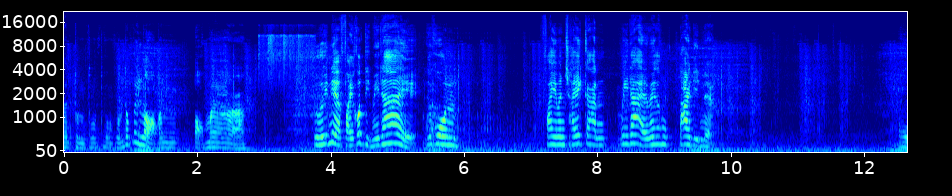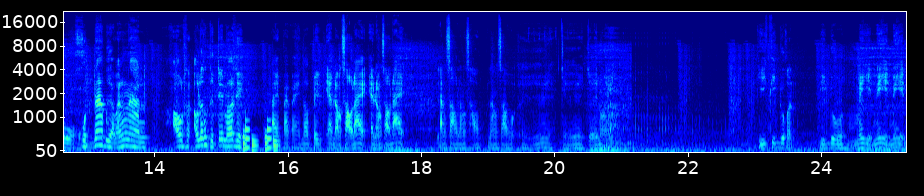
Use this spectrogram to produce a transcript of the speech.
มันตุ่มตุ่มตุ่มผมต้องไปหลอกมันออกมาเหรอ เฮ้ยเนี่ยไฟก็ติดไม่ได้ ทุกคน ไฟมันใช้การไม่ได้ไม่ข้างใต้ดินเนี่ย อ้โหขุดหน้าเบื่อมาตั้งนาน เอาเอาเรื่องตื่นเต้นมาแล้วสิไปไปไปเราไปแอบหลังเสาได้แอบหลังเสาได้ หลังเสาหลังเสาหลังเสาเออเจอเจอหน่อยพีกพีกดูก่อนพีกดูไม่เห็นไม่เห็นไม่เห็น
